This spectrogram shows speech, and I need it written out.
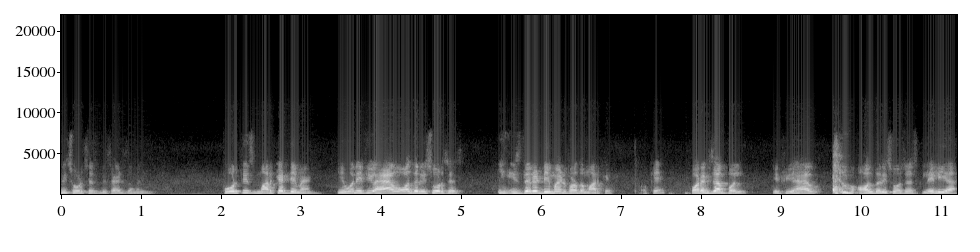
resources besides the money fourth is market demand even if you have all the resources is there a demand for the market okay for example if you have all the resources ले लिया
